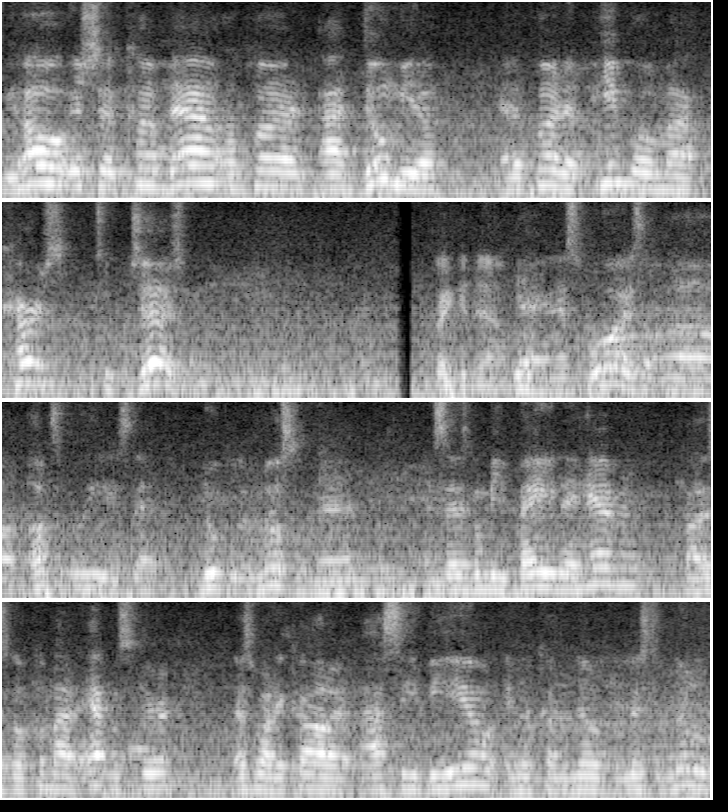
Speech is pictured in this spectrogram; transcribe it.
Behold, it shall come down upon Idumea and upon the people of my curse to judgment. Mm-hmm. Break it down. Yeah, and that sword is uh, ultimately is that nuclear missile, man. Mm-hmm. It says it's gonna be bathed in heaven, because it's gonna come out of the atmosphere. That's why they call it ICBL, Intercontinental Ballistic Missile.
